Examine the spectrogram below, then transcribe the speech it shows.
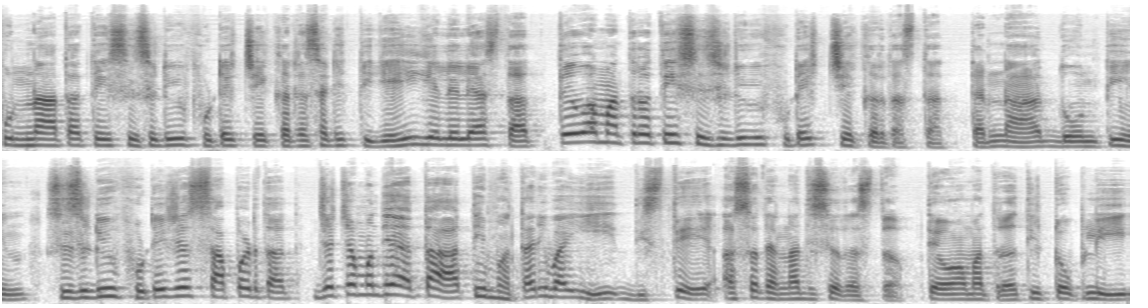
पुन्हा आता ते सीसीटीव्ही फुटेज चेक करण्यासाठी तिघेही गेलेले असतात तेव्हा मात्र ते सीसीटीव्ही फुटेज चेक करत असतात. त्यांना दोन तीन सीसीटीव्ही फुटेजेस सापडतात ज्याच्यामध्ये आता ती म्हातारी बाई दिसते असं त्यांना दिसत असतं. तेव्हा मात्र ती टोपली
